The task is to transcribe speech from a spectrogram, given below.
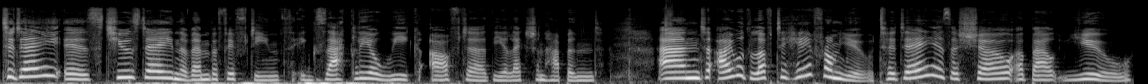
Today is Tuesday, November 15th, exactly a week after the election happened. And I would love to hear from you. Today is a show about you.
